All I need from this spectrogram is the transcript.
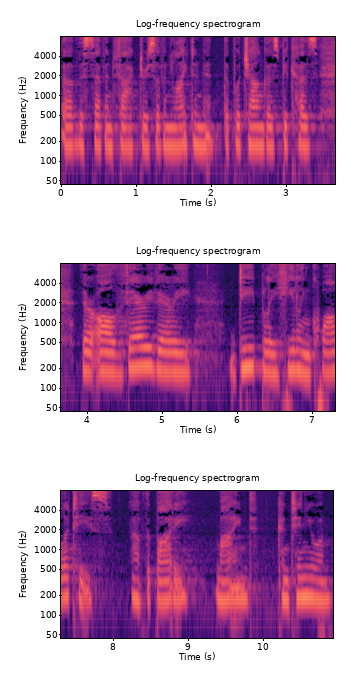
of the seven factors of enlightenment, the bojjhangas, because they're all very, very deeply healing qualities of the body, mind continuum.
